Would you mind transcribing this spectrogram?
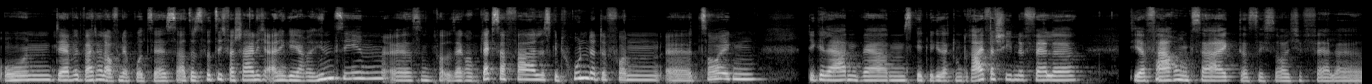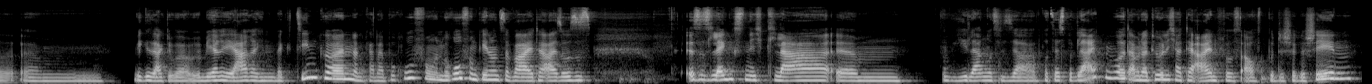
Und der wird weiterlaufen, der Prozess. Also es wird sich wahrscheinlich einige Jahre hinziehen. Es ist ein sehr komplexer Fall. Es gibt hunderte von äh, Zeugen, die geladen werden. Es geht, wie gesagt, um drei verschiedene Fälle. Die Erfahrung zeigt, dass sich solche Fälle, ähm, wie gesagt, über mehrere Jahre hinweg ziehen können. Dann kann er Berufung in Berufung gehen und so weiter. Also es ist, es ist längst nicht klar, ähm, wie lange uns dieser Prozess begleiten wird. Aber natürlich hat der Einfluss aufs politische Geschehen.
